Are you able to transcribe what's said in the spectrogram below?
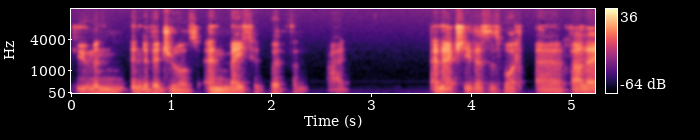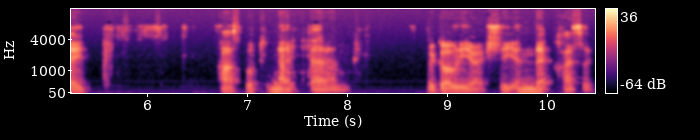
human individuals and mated with them, right? And actually, this is what uh, Vallée Passport to Night, um, Magonia, actually, in that classic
